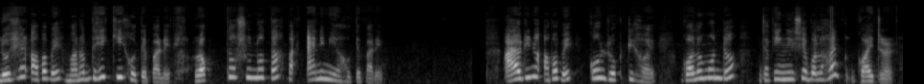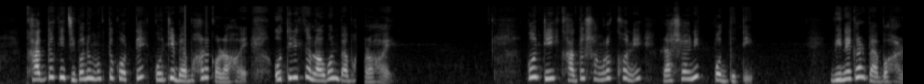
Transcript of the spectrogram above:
লোহের অভাবে মানবদেহে কি হতে পারে? রক্ত শূন্যতা বা অ্যানিমিয়া হতে পারে। আয়োডিনের অভাবে কোন রোগটি হয়? গলমণ্ড যাকে ইংলিশে বলা হয় গয়টার খাদ্যকে জীবাণুমুক্ত করতে কোনটি ব্যবহার করা হয়? অতিরিক্ত লবণ ব্যবহার হয়। কোনটি খাদ্য সংরক্ষণে রাসায়নিক পদ্ধতি? ভিনেগার ব্যবহার।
